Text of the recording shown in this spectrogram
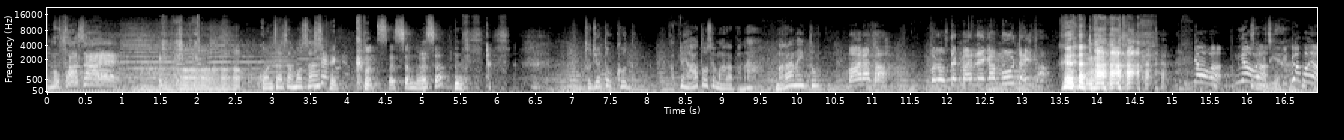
मुफासा है। कौन सा समोसा? कौन सा समोसा? तुझे तो खुद अपने हाथों से मारा था ना मारा नहीं तू मारा था पर उस दिन मरने का मूड नहीं था क्या हुआ क्या हुआ समझ गया। क्या हुआ क्या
